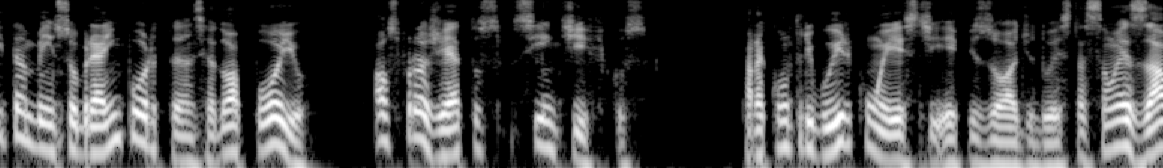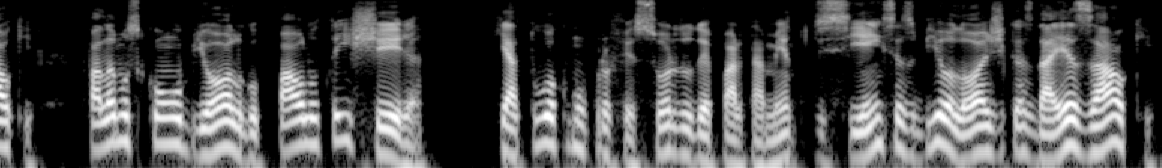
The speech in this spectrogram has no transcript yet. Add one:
e também sobre a importância do apoio aos projetos científicos. Para contribuir com este episódio do Estação Exalc, falamos com o biólogo Paulo Teixeira, que atua como professor do Departamento de Ciências Biológicas da Exalc,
